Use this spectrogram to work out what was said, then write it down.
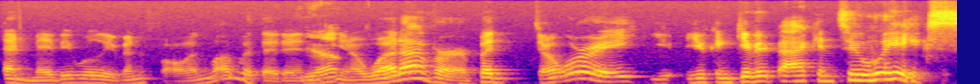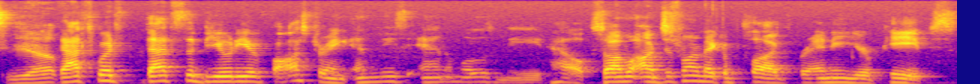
And maybe we'll even fall in love with it and Yep. you know, whatever. But don't worry, you, you can give it back in two weeks. Yep. That's what that's the beauty of fostering. And these animals need help. So I'm, I just want to make a plug for any of your peeps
